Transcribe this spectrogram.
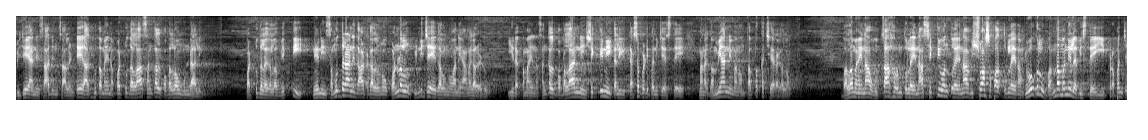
విజయాన్ని సాధించాలంటే అద్భుతమైన పట్టుదల సంకల్ప బలం ఉండాలి. పట్టుదల గల వ్యక్తి నేను ఈ సముద్రాన్ని దాటగలను కొండలను పిండి చేయగలను అని అనగలడు. ఈ రకమైన సంకల్ప బలాన్ని శక్తిని కలిగి కష్టపడి పనిచేస్తే మన గమ్యాన్ని మనం తప్పక చేరగలం. బలమైన ఉత్సాహవంతులైన శక్తివంతులైన విశ్వాసపాత్రులైన యువకులు వంద మంది లభిస్తే ఈ ప్రపంచ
